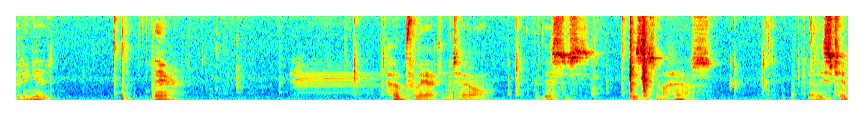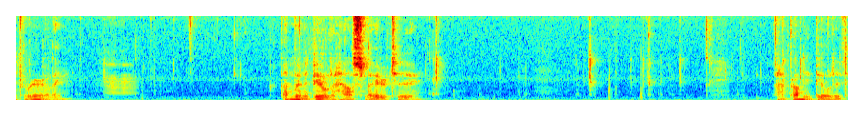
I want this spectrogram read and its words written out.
putting it there. Hopefully I can tell this is this is my house. At least temporarily. I'm going to build a house later too. I'll probably build it.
